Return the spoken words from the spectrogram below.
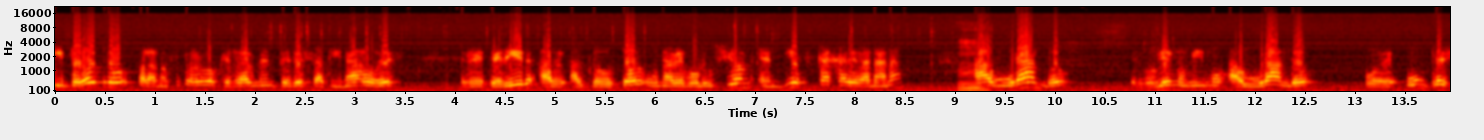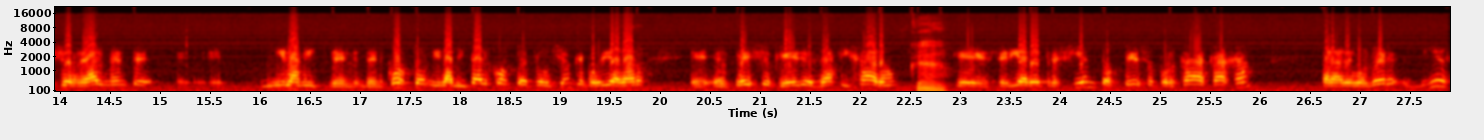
Y por otro, para nosotros algo que realmente desatinado es pedir al, al productor una devolución en 10 cajas de banana, mm. augurando, el gobierno mismo augurando pues, un precio realmente eh, eh, ni la, del, del costo, ni la mitad del costo de producción que podría dar eh, el precio que ellos ya fijaron, que sería de 300 pesos por cada caja, para devolver 10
